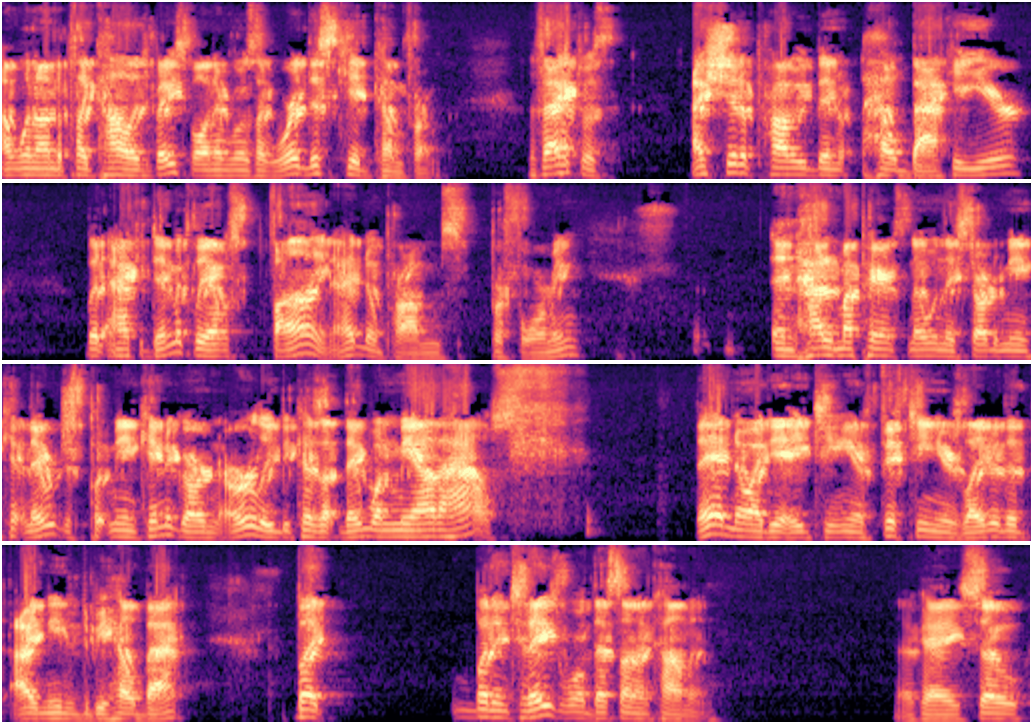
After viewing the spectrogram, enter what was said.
I went on to play college baseball, and everyone was like, "Where'd this kid come from?" The fact was, I should have probably been held back a year, but academically, I was fine. I had no problems performing and how did my parents know when they started me in? They were just putting me in kindergarten early because they wanted me out of the house. They had no idea 18 or 15 years later that I needed to be held back. But but in today's world, that's not uncommon. Okay, so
